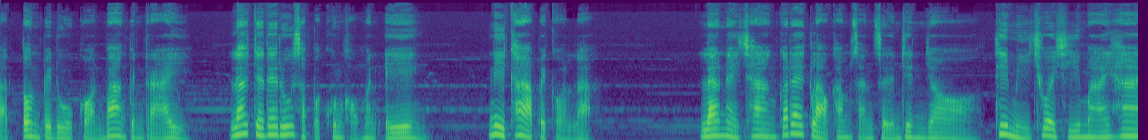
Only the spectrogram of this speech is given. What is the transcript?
ตัดต้นไปดูก่อนบ้างเป็นไร แล้วจะได้รู้สรรพคุณของมันเอง นี่ข้าไปก่อนละ แล้วนายช่างก็ได้กล่าวคำสรรเสริญเย็นยอที่หมีช่วยชี้ไม้ให้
